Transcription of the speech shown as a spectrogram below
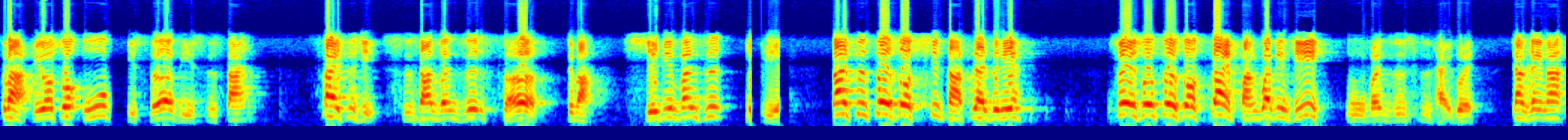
是吧？比如说五比十二比十三，再自己十三分之十二，对吧？斜边分之对边，但是这时候去打是在这边，所以说这时候再反过来变形五分之四才对，这样可以吗？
